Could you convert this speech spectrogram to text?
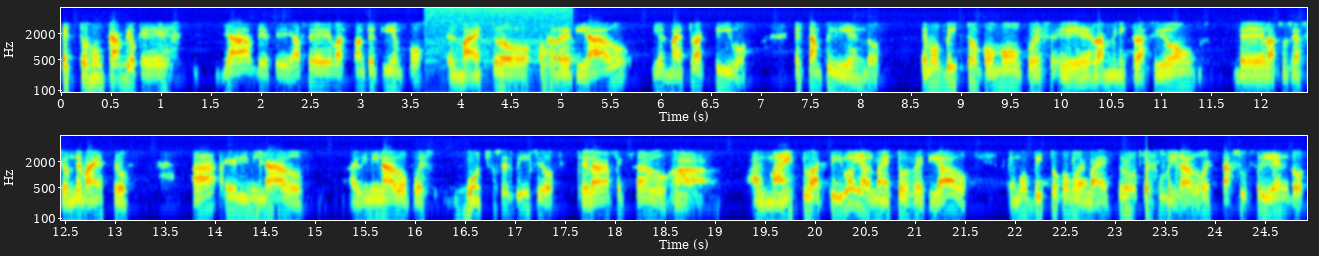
esto es un cambio que ya desde hace bastante tiempo el maestro retirado y el maestro activo están pidiendo. Hemos visto cómo pues eh, la administración de la Asociación de Maestros ha eliminado ha eliminado pues muchos servicios que le han afectado al maestro activo y al maestro retirado. Hemos visto cómo el maestro pues, jubilado está sufriendo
